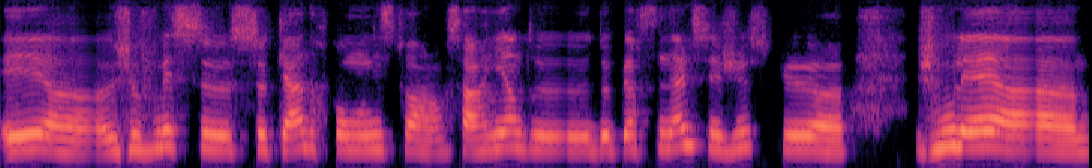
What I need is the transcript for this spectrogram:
Et euh, je voulais ce, cadre pour mon histoire. Alors ça n'a rien de, personnel, c'est juste que euh, je voulais euh,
